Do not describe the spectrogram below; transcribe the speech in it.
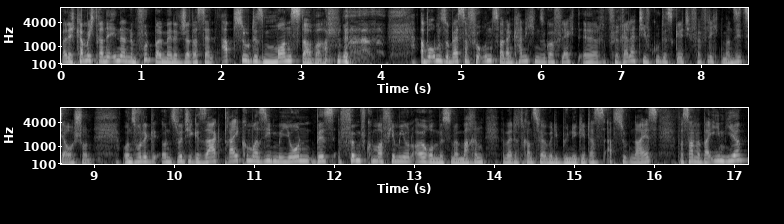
weil ich kann mich daran erinnern im Football Manager, dass er ein absolutes Monster war. Aber umso besser für uns, weil dann kann ich ihn sogar vielleicht äh, für relativ gutes Geld hier verpflichten. Man sieht es ja auch schon. Uns, wurde, uns wird hier gesagt, 3,7 Millionen bis 5,4 Millionen Euro müssen wir machen, wenn der Transfer über die Bühne geht. Das ist absolut nice. Was haben wir bei ihm hier?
